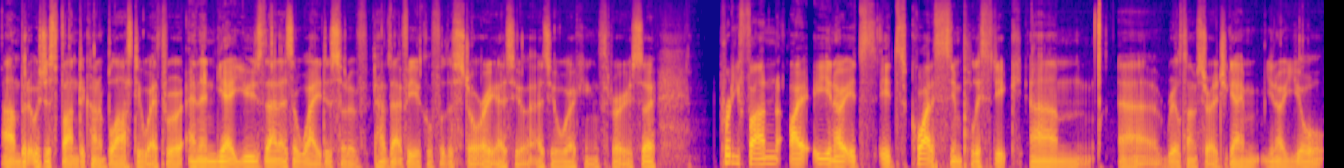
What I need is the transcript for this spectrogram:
um, but it was just fun to kind of blast your way through it, and then yeah, use that as a way to sort of have that vehicle for the story as you're as you're working through. So pretty fun. I you know it's it's quite a simplistic um, uh, real-time strategy game, you know, your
